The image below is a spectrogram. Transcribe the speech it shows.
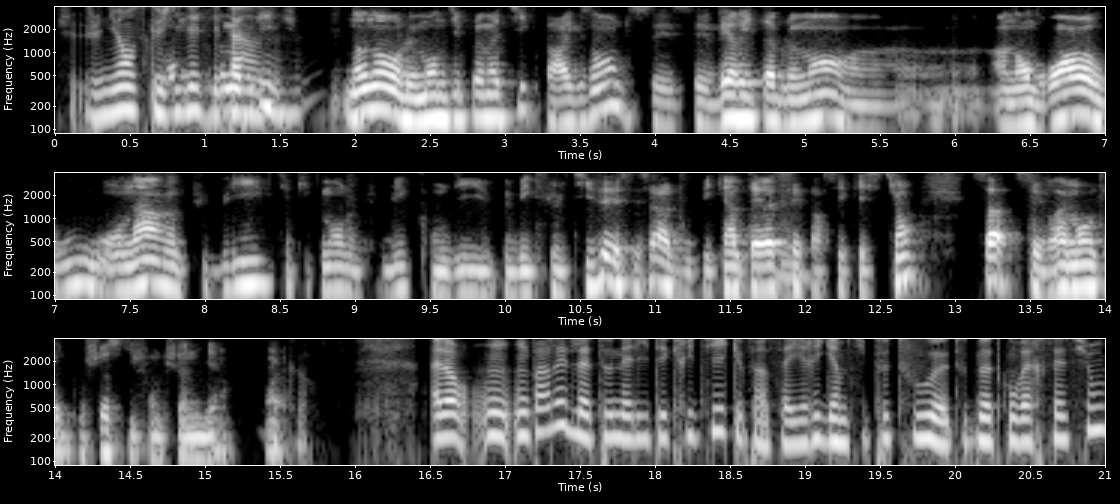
je, je, nuance ce que je disais, c'est pas. Non, non, le monde diplomatique, par exemple, c'est véritablement un, un, endroit où on a un public, typiquement le public qu'on dit le public cultivé, c'est ça, le public intéressé mm. par ces questions. Ça, c'est vraiment quelque chose qui fonctionne bien. D'accord. Alors, on, parlait de la tonalité critique, enfin, ça irrigue un petit peu tout, euh, toute notre conversation.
